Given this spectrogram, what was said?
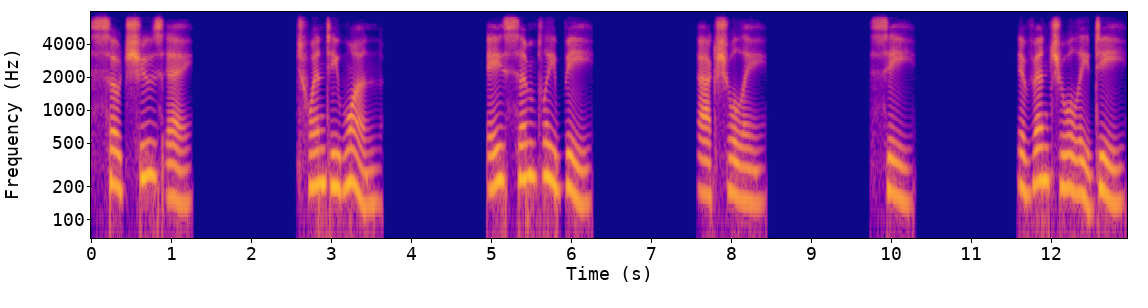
So choose A. 21. A simply B. Actually. C. Eventually D.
